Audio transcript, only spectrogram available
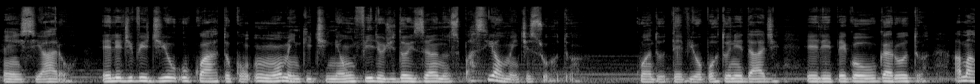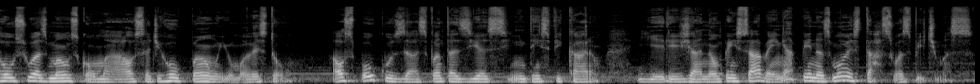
Em Seattle, ele dividiu o quarto com um homem que tinha um filho de dois anos parcialmente surdo. Quando teve oportunidade, ele pegou o garoto, amarrou suas mãos com uma alça de roupão e o molestou. Aos poucos, as fantasias se intensificaram e ele já não pensava em apenas molestar suas vítimas.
